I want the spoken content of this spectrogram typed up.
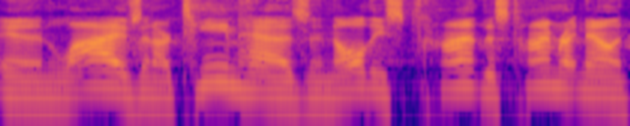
and lives, and our team has, and all these time, this time right now. And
